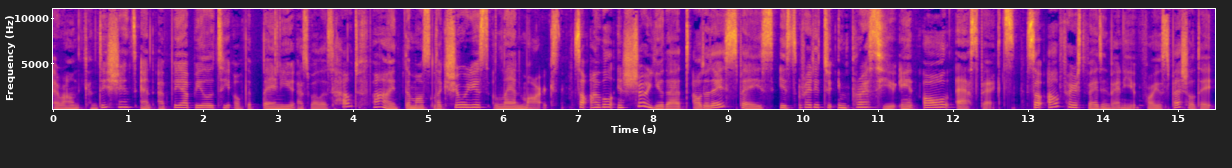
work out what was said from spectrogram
around conditions and availability of the venue as well as how to find the most luxurious landmarks. So I will ensure you that our today's space is ready to impress you in all aspects. So our first wedding venue for your special day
